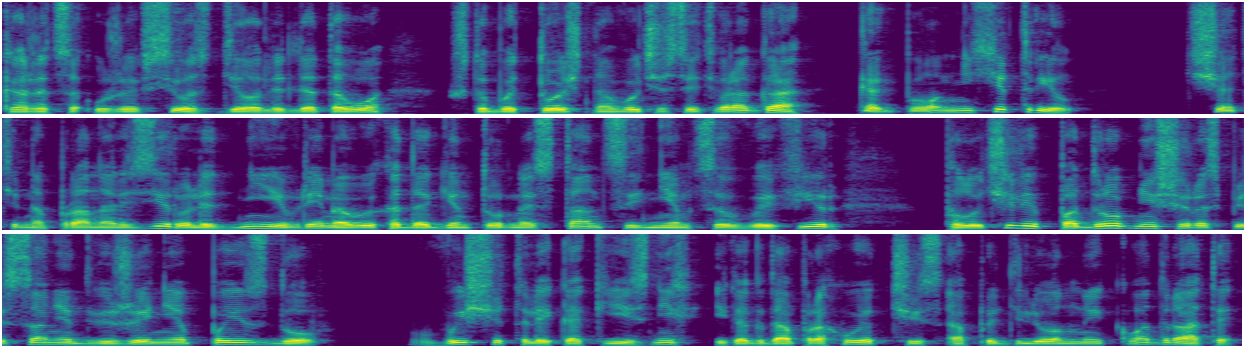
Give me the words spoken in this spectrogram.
Кажется, уже все сделали для того, чтобы точно вычислить врага, как бы он ни хитрил. Тщательно проанализировали дни и время выхода агентурной станции немцев в эфир, получили подробнейшее расписание движения поездов, высчитали, какие из них и когда проходят через определенные квадраты,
